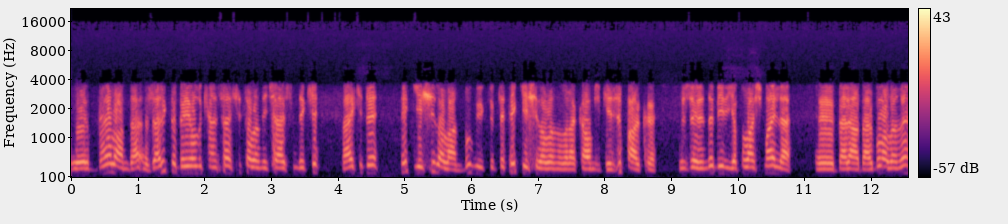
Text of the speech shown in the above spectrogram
e, bu alanda özellikle Beyoğlu kentsel sit alanı içerisindeki belki de tek yeşil alan, bu büyüklükte tek yeşil alan olarak kalmış Gezi Parkı üzerinde bir yapılaşmayla e, beraber bu alanı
